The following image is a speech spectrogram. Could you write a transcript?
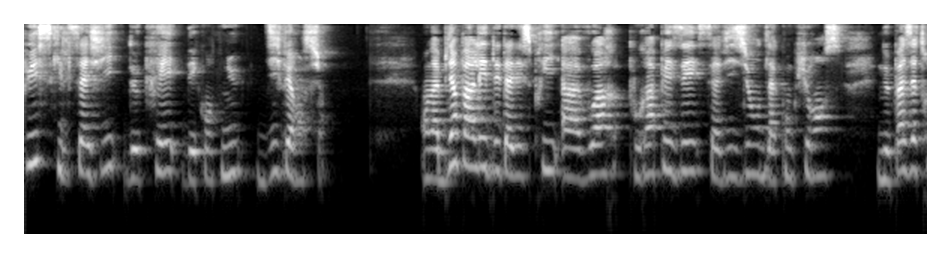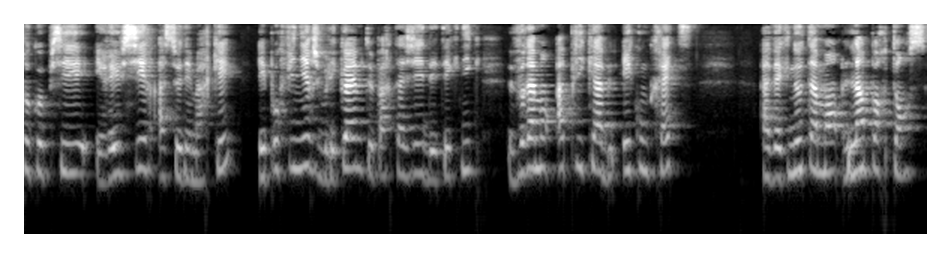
puisqu'il s'agit de créer des contenus différenciants. On a bien parlé de l'état d'esprit à avoir pour apaiser sa vision de la concurrence, ne pas être copié et réussir à se démarquer. Et pour finir, je voulais quand même te partager des techniques vraiment applicables et concrètes, avec notamment l'importance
